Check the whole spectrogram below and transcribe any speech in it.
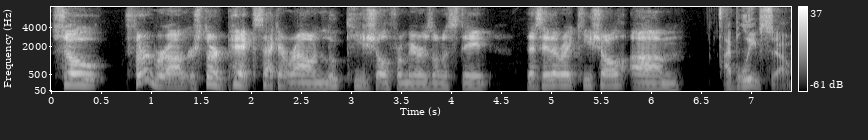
so third round or third pick, second round, Luke Keaschall from Arizona State. Did I say that right, Keaschall? Um, I believe so.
